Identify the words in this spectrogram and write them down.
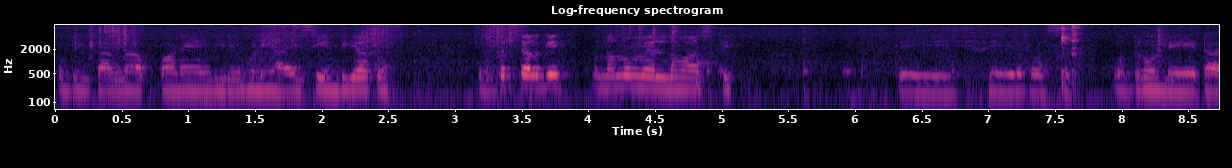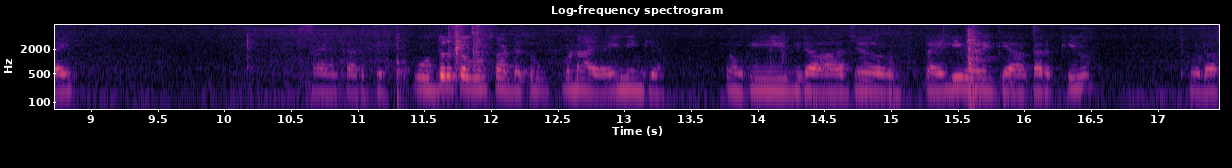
ਕਿਉਂਕਿ ਕੱਲ ਆਪਾਂ ਨੇ ਵੀਡੀਓ ਹੁਣੀ ਆਏ ਸੀ ਇੰਡੀਆ ਤੋਂ। ਉਧਰ ਚੱਲ ਗਏ ਉਹਨਾਂ ਨੂੰ ਮਿਲਣ ਵਾਸਤੇ। ਤੇ ਫੇਰ ਬਸ ਉਧਰੋਂ ਲੇਟ ਆਏ। ਐਂ ਕਰਕੇ ਉਧਰ ਸਗੋਂ ਸਾਡੇ ਤੋਂ ਬਣਾਇਆ ਹੀ ਨਹੀਂ ਗਿਆ, ਕਿਉਂਕਿ ਵਿਰਾਜ ਪਹਿਲੀ ਵਾਰੀ ਗਿਆ ਕਰਕੇ ਨਾ ਥੋੜਾ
